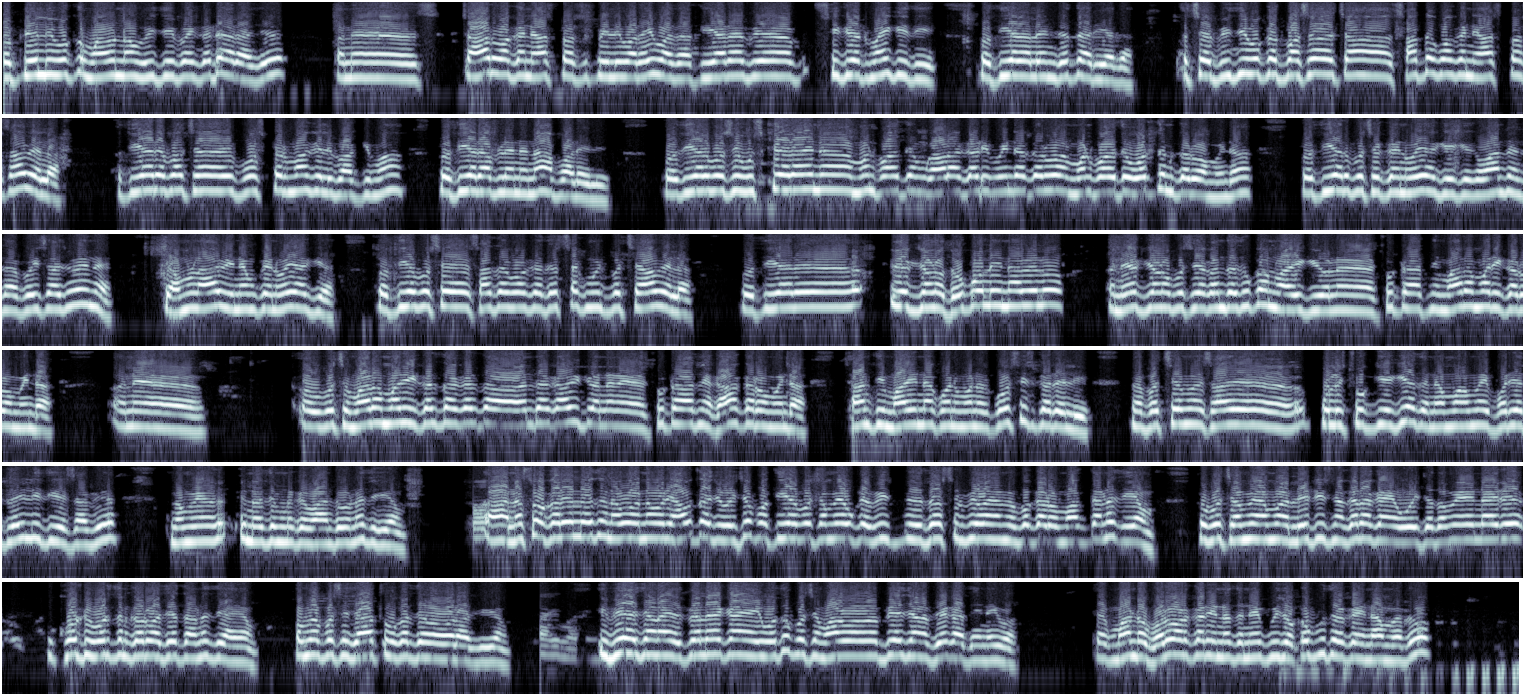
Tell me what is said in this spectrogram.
પહેલી વખત મારું નામ વિજયભાઈ ગડારા છે. અને ચાર વાગ્યાની આસપાસ પહેલી વાર આવ્યા હતા. ત્યારે બે સિગરેટ માંગી હતી. તો ત્યારે લઈને જતા રહ્યા હતા. પછી બીજી વખત પાછા સાતક વાગ્યાની આસપાસ આવેલા. ત્યારે પાછા પોસ્ટર માંગેલી બાકીમાં. તો ત્યારે આપણે એને ના પાડેલી. તો ત્યારે પછી ઉશ્કેરાઈને મન ફાવે ગાળા ગાડી મીંડા કરવા, મન ફાવે તેમ વર્તન કરવા માંડ્યા તો ત્યારે પછી કઈ વયા ગયા કે વાંધો નહીં પૈસા જોઈએ ને? કે હમણાં આવીને એમ કઈ વયા ગયા. તો તે પછી સાતક વાગ્યા દસક મિનિટ પછી આવેલા. તો ત્યારે એક જણો ધોકો લઈને આવેલો અને એક જણો પછી એક અંદર દુકાનમાં આવી ગયો અને છૂટા હાથની મારામારી કરવા માંડ્યા. અને પછી મારામારી કરતા કરતા અંદર આવી ગયો અને છૂટા હાથને ઘા કરવા માંડ્યા. શાંતિ મારી નાખવાની મને કોશિશ કરેલી. અને પછી અમે સાહેબ પોલીસ ચોકીએ ગયા હતા અને અમે ફરિયાદ લઈ લીધી સાહેબે. અને અમે એનાથી અમને કઈ વાંધો નથી એમ. હા નશો કરેલો હતો ને અવારનવાર આવતા જ હોય છે. પણ ત્યાર પછી અમે એવું કે વીસ દસ રૂપિયા અમે બગાડવા માંગતા નથી એમ. તો પછી અમે અમારા લેડીઝ ના ઘરા કાંઈ હોય છે. તો અમે એના ખોટું વર્તન કરવા જતા નથી એમ. અમે પછી જાતું કરી દેવા વાળા છીએ એમ. એ બે જણા પેલા કઈ આવ્યો હતો પછી મારવા બે જણા ભેગા થઈને આવ્યા. એક માંડો ભરવાડ કરીને હતો ને એક બીજો કબૂતર કઈ નામ હતો.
